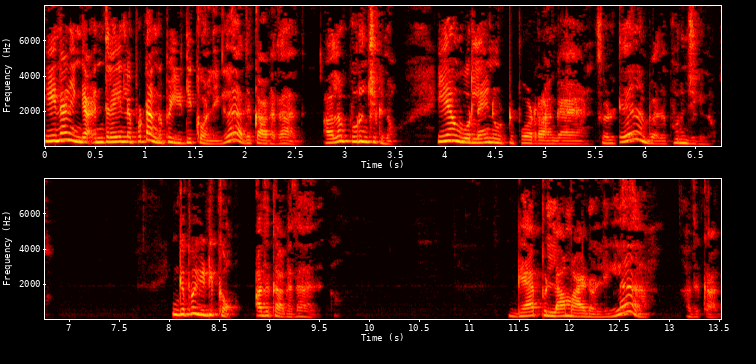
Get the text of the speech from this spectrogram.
ஏன்னா நீங்கள் இந்த லைனில் போட்டு அங்கே போய் இடிக்கும் இல்லைங்களா? அதுக்காக தான் அது. அதெல்லாம் புரிஞ்சுக்கணும். ஏன் ஒரு லைன் விட்டு போடுறாங்க சொல்லிட்டு நம்ம அதை புரிஞ்சுக்கணும். இங்கே போய் இடிக்கும். அதுக்காக தான் அது. கேப் இல்லாமல் ஆகிடும் இல்லைங்களா? அதுக்காக.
